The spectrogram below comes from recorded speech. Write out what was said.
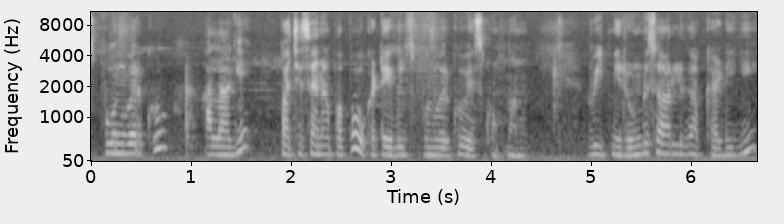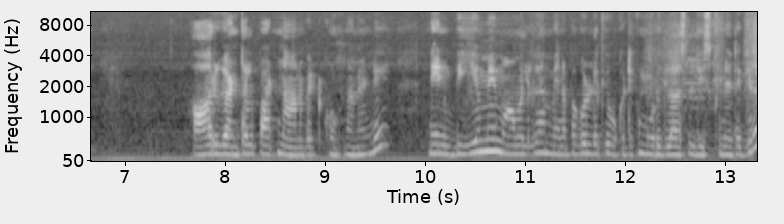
స్పూన్ వరకు అలాగే పచ్చిశనగపప్పు ఒక టేబుల్ స్పూన్ వరకు వేసుకుంటున్నాను. వీటిని రెండు సార్లుగా కడిగి ఆరు గంటల పాటు నానబెట్టుకుంటున్నానండి. నేను బియ్యమే మామూలుగా మినపగుళ్ళకి ఒకటికి మూడు గ్లాసులు తీసుకునే దగ్గర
